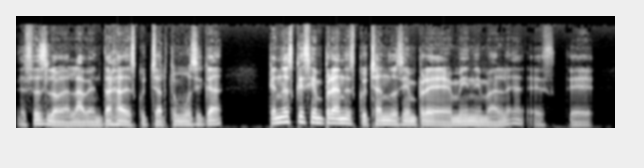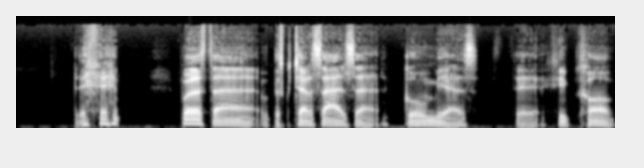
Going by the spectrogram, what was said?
esa es lo, la ventaja de escuchar tu música, que no es que siempre ande escuchando siempre minimal, ¿eh? Este, puedo hasta escuchar salsa, cumbias, este, hip hop.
